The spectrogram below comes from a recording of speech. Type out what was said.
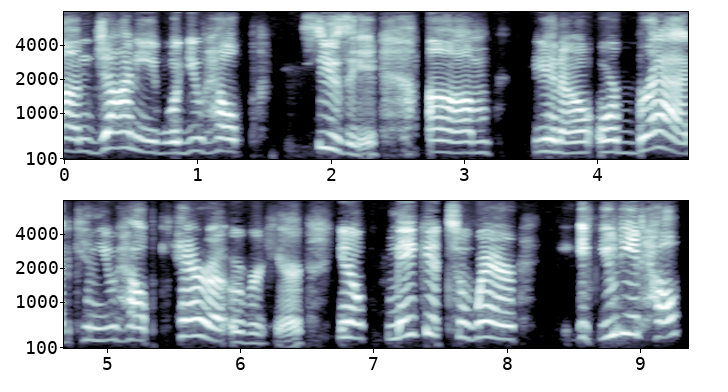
um, Johnny, will you help Susie? Um, you know, or Brad, can you help Kara over here? You know, make it to where if you need help,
